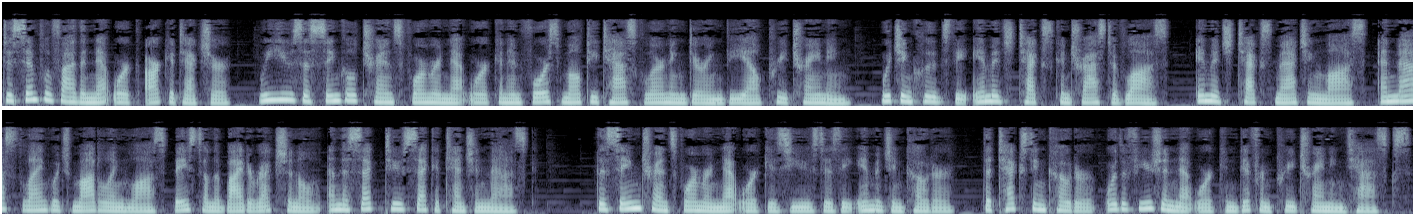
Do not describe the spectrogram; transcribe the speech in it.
To simplify the network architecture, we use a single transformer network and enforce multitask learning during VL pre-training, which includes the image text contrastive loss, image text matching loss, and masked language modeling loss based on the bidirectional and the seq2seq attention mask. The same transformer network is used as the image encoder, the text encoder, or the fusion network in different pre training tasks.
